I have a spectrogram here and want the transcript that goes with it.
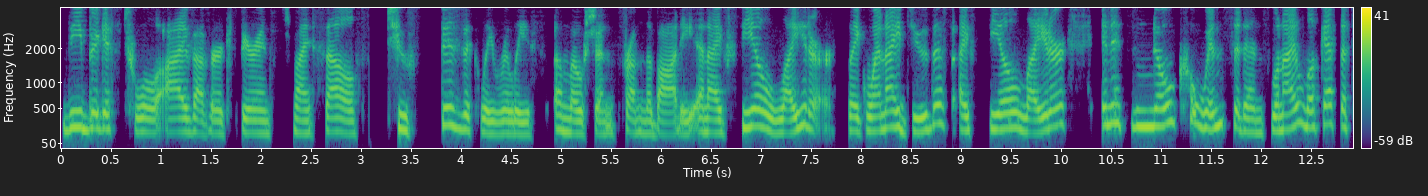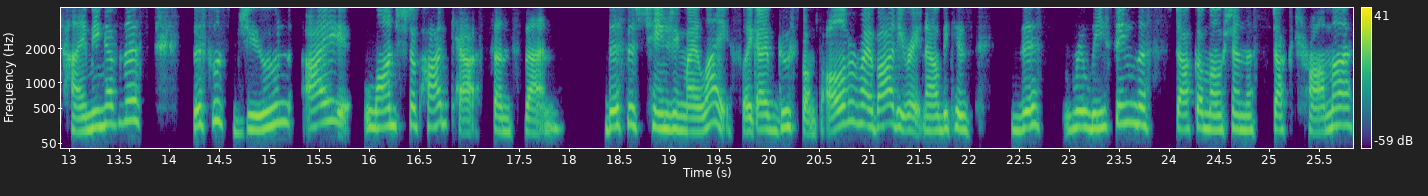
the biggest tool I've ever experienced myself to physically release emotion from the body and I feel lighter. Like when I do this, I feel lighter. And it's no coincidence. When I look at the timing of this, this was June. I launched a podcast since then. This is changing my life. Like I have goosebumps all over my body right now because this releasing the stuck emotion, the stuck trauma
